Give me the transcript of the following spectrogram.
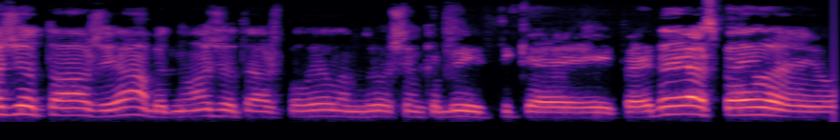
ažiotāža, jā, bet no ažiotāža pa lielam droši vien, ka bija tikai pēdējā spēlē, jo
